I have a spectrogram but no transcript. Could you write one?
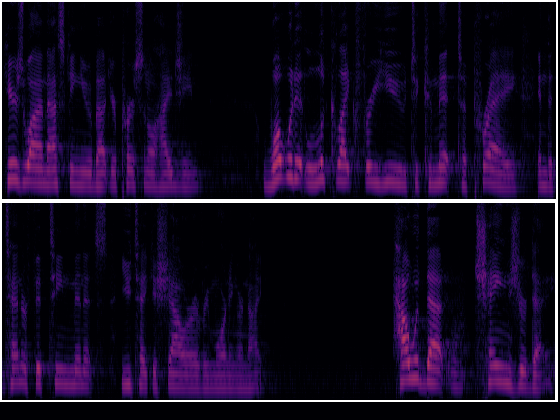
Here's why I'm asking you about your personal hygiene. What would it look like for you to commit to pray in the 10 or 15 minutes you take a shower every morning or night? How would that change your day?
